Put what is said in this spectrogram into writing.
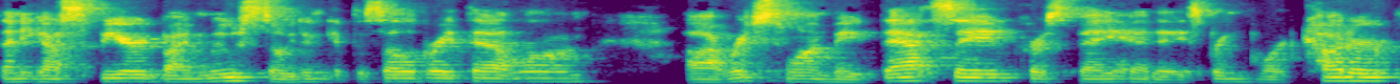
Then he got speared by Moose, so he didn't get to celebrate that long. Uh, Rich Swann made that save. Chris Bey had a springboard cutter.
